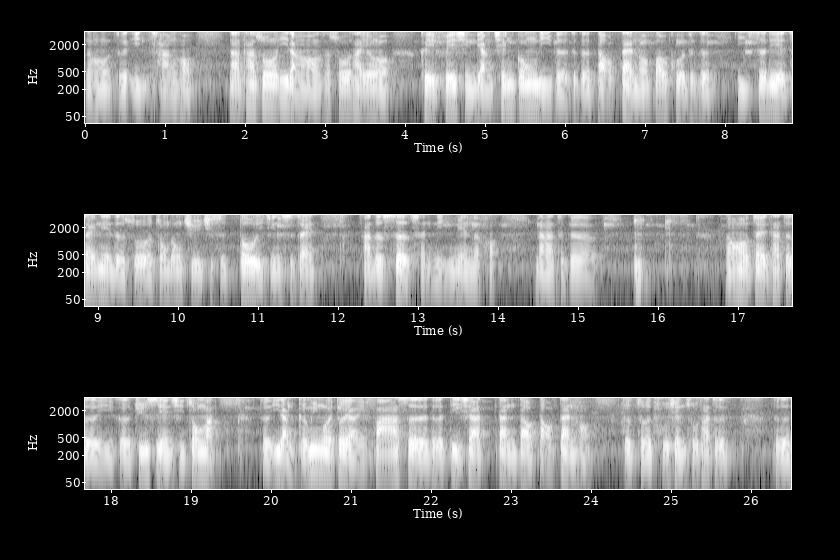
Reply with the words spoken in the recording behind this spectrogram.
然后这个隐藏哈。那他说伊朗哦，他说他拥有可以飞行两千公里的这个导弹哦，包括这个以色列在内的所有中东区域，其实都已经是在。它的射程里面的哈，那这个，然后在它这个一个军事演习中啊，这个伊朗革命卫队啊也发射了这个地下弹道导弹哈，就这凸显出它这个这个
